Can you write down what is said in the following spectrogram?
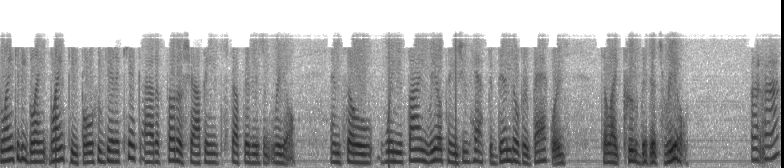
blankety blank blank people who get a kick out of photoshopping stuff that isn't real. And so when you find real things, you have to bend over backwards to like prove that it's real. Mhm.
